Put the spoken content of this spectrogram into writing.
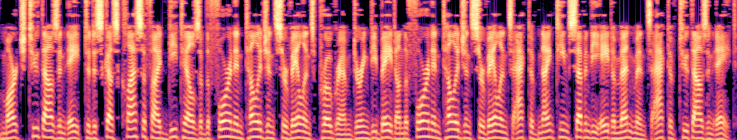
March 2008 to discuss classified details of the Foreign Intelligence Surveillance Program during debate on the Foreign Intelligence Surveillance Act of 1978 Amendments Act of 2008.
